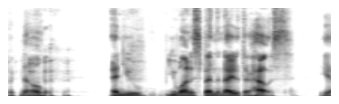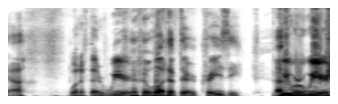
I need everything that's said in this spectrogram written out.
Like, no. And you, you want to spend the night at their house? Yeah. What if they're weird? what if they're crazy? we were weird.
